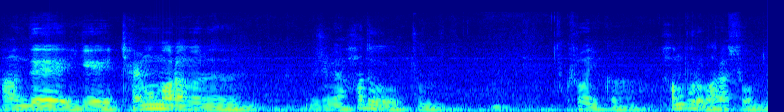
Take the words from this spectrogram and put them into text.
아 근데 이게 잘못 말하면은 요즘에 하도 좀 그러니까 함부로 말할 수가 없네.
